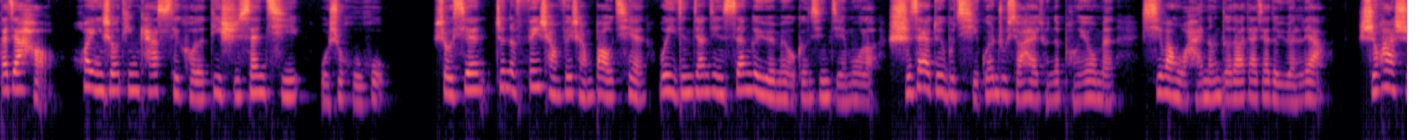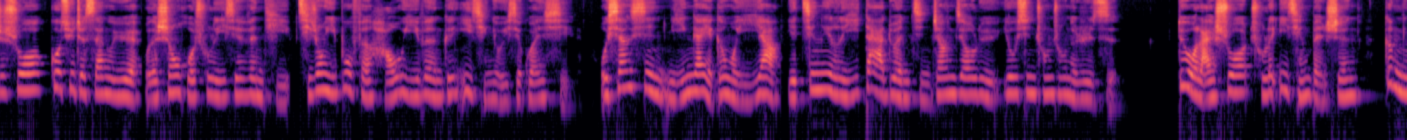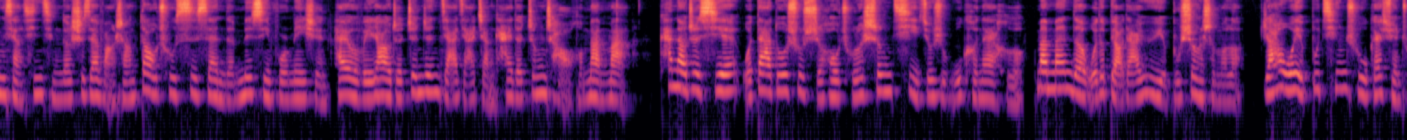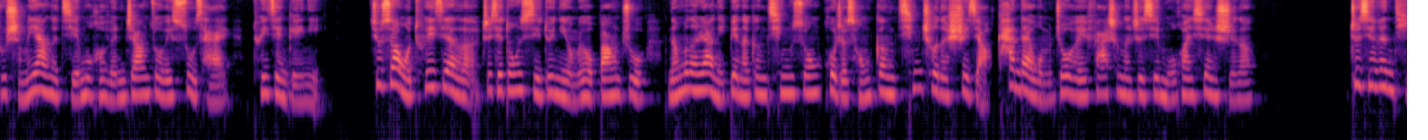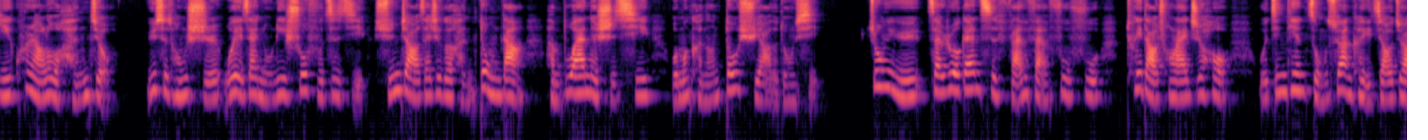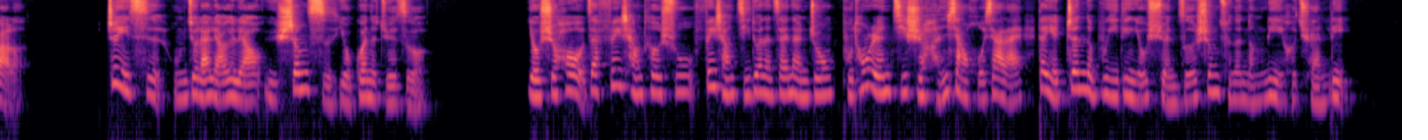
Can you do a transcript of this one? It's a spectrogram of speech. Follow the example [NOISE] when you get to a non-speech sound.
大家好，欢迎收听 Castico 的第十三期，我是胡胡。首先，真的非常非常抱歉，我已经将近三个月没有更新节目了，实在对不起关注小海豚的朋友们，希望我还能得到大家的原谅。实话实说，过去这三个月，我的生活出了一些问题，其中一部分毫无疑问跟疫情有一些关系。我相信你应该也跟我一样，也经历了一大段紧张、焦虑、忧心忡忡的日子。对我来说，除了疫情本身，更影响心情的是在网上到处四散的 misinformation，还有围绕着真真假假展开的争吵和谩骂。看到这些，我大多数时候除了生气就是无可奈何。慢慢的，我的表达欲也不剩什么了，然后我也不清楚该选出什么样的节目和文章作为素材推荐给你。就算我推荐了这些东西，对你有没有帮助？能不能让你变得更轻松，或者从更清澈的视角看待我们周围发生的这些魔幻现实呢？这些问题困扰了我很久。与此同时，我也在努力说服自己，寻找在这个很动荡、很不安的时期，我们可能都需要的东西。终于，在若干次反反复复、推倒重来之后，我今天总算可以交卷了。这一次，我们就来聊一聊与生死有关的抉择。有时候，在非常特殊、非常极端的灾难中，普通人即使很想活下来，但也真的不一定有选择生存的能力和权利。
